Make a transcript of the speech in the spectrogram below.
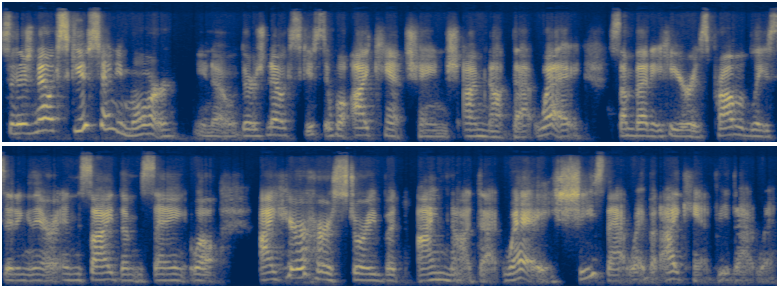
so there's no excuse anymore you know there's no excuse that well i can't change i'm not that way. Somebody here is probably sitting there inside them saying well i hear her story but i'm not that way. She's that way but i can't be that way.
